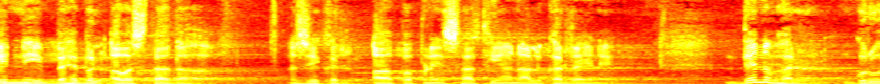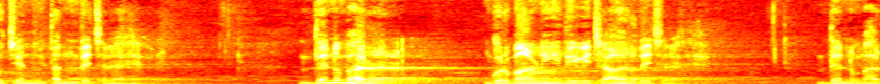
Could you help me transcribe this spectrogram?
ਇੰਨੀ ਬਹਿਬਲ ਅਵਸਥਾ ਦਾ ਜ਼ਿਕਰ ਆਪ ਆਪਣੇ ਸਾਥੀਆਂ ਨਾਲ ਕਰ ਰਹੇ ਨੇ। ਦਿਨ ਭਰ ਗੁਰੂ ਚਿੰਤਨ ਵਿੱਚ ਰਹੇ। ਦਿਨ ਭਰ ਗੁਰਬਾਣੀ ਦੀ ਵਿਚਾਰ ਵਿੱਚ ਰਹੇ। ਦਿਨ ਭਰ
